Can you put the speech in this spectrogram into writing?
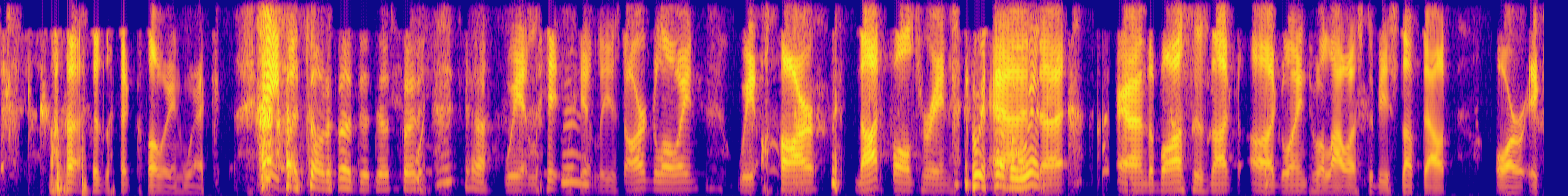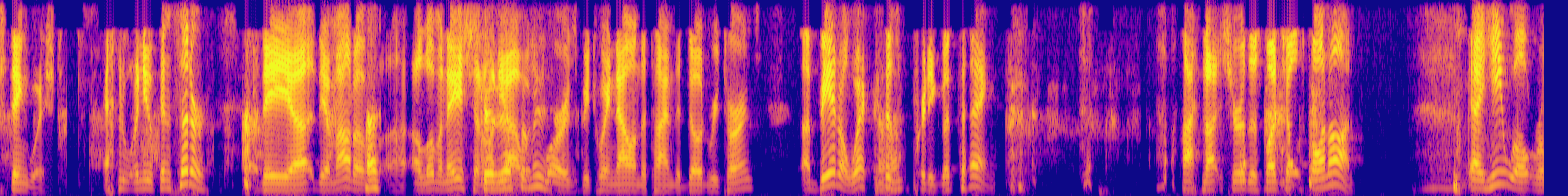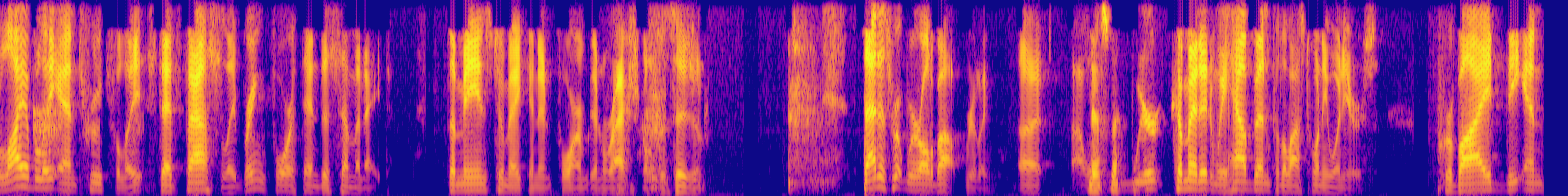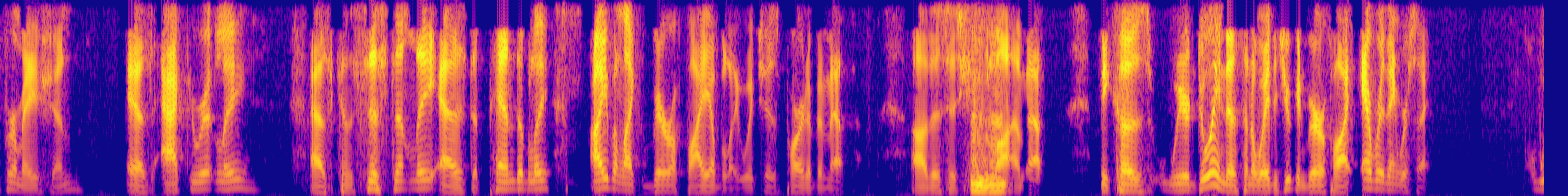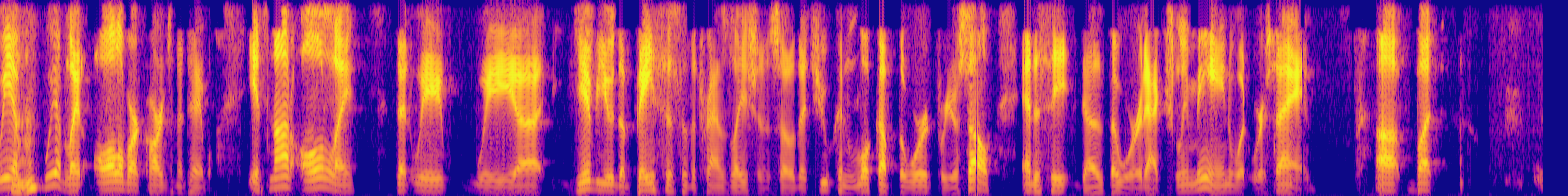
as a glowing wick. Hey, I but thought about that. That's funny. Yeah. we at, least, we at least are glowing. We are not faltering, We have a and uh, and the boss is not uh, going to allow us to be snuffed out or extinguished. And when you consider the uh, the amount of uh, illumination Good on Yahweh's words between now and the time that Dode returns, uh, being a wick is Uh-huh. a pretty good thing. I'm not sure there's much else going on. Uh, he will reliably and truthfully, steadfastly bring forth and disseminate the means to make an informed and rational decision. That is what we're all about, really. Uh, Yes, sir. we're committed, and we have been for the last 21 years. Provide the information as accurately, as consistently, as dependably. I even like verifiably, which is part of Emeth. Uh, this is Mhm. Hula Emeth. Because we're doing this in a way that you can verify everything we're saying. We have Mhm. we have laid all of our cards on the table. It's not only that we we uh, give you the basis of the translation so that you can look up the word for yourself and to see does the word actually mean what we're saying. Uh, but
